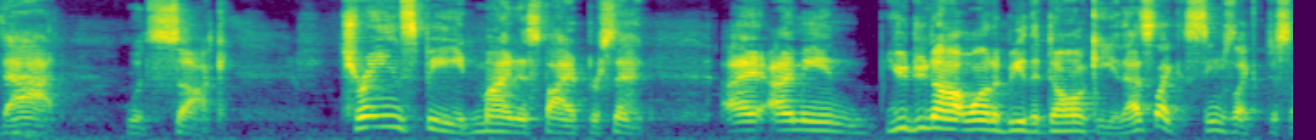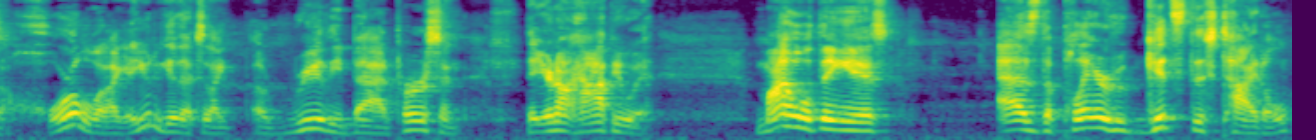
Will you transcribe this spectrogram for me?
that would suck. Train speed minus 5% I, I mean, you do not want to be the donkey. That's like seems like just a horrible. Like you would give that to like a really bad person that you're not happy with. My whole thing is, as the player who gets this title,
